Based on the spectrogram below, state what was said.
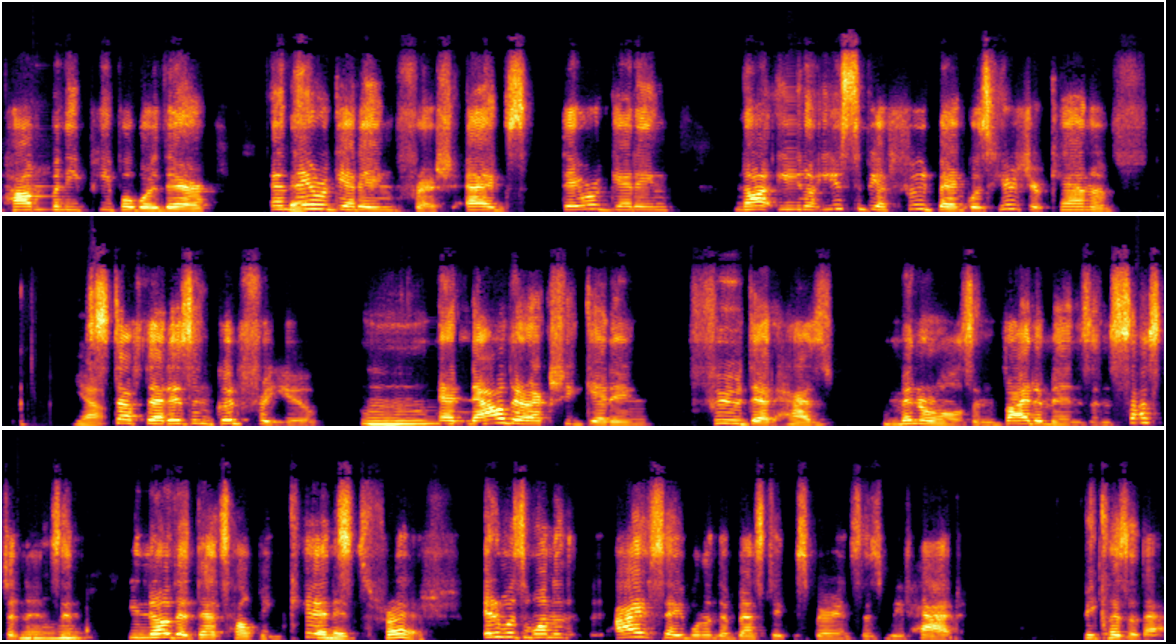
how many people were there and they were getting fresh eggs. They were getting not, you know, it used to be a food bank was here's your can of yeah. stuff that isn't good for you. Mm-hmm. And now they're actually getting food that has minerals and vitamins and sustenance. Mm-hmm. And you know that that's helping kids. And it's fresh. It was one of, the, I say, one of the best experiences we've had because of that.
